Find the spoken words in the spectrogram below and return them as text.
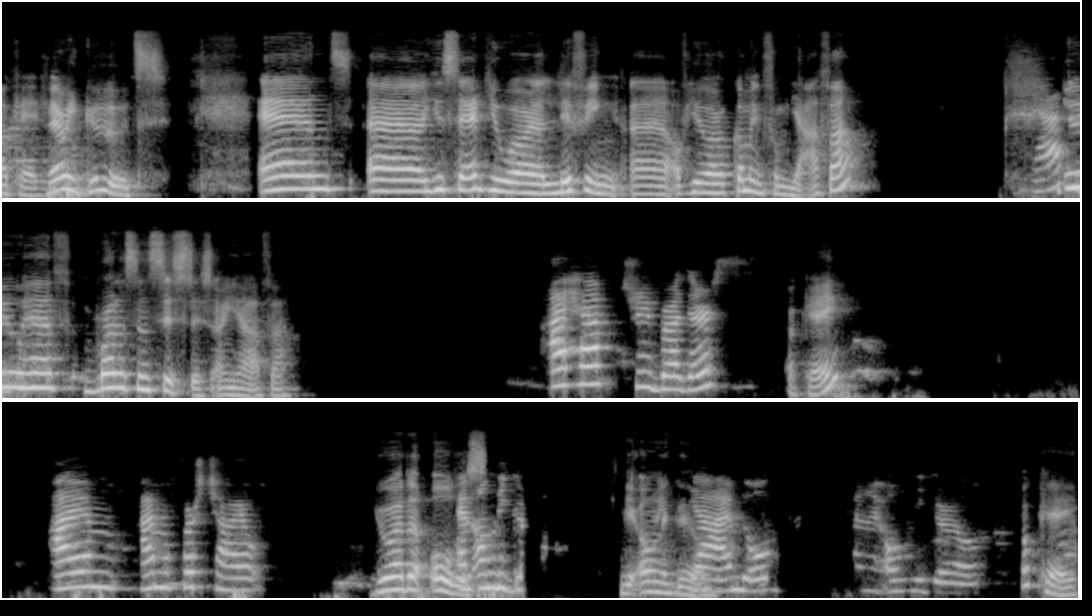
Okay, very good. And uh, you said you are living, uh, of you are coming from Java. Yeah. Do you have brothers and sisters on Java? I have three brothers. Okay. I am I'm a first child You are the oldest. and only girl. the only girl. Yeah, I'm the old and the only girl. Okay.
